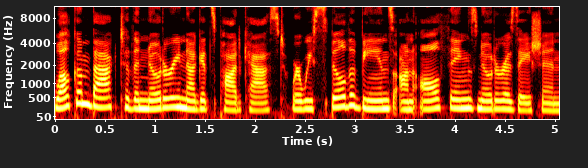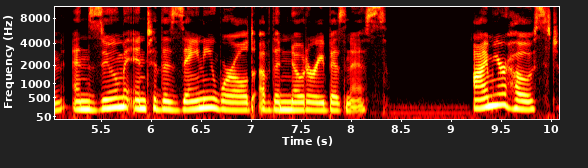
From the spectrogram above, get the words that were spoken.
Welcome back to the Notary Nuggets podcast, where we spill the beans on all things notarization and zoom into the zany world of the notary business. I'm your host,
